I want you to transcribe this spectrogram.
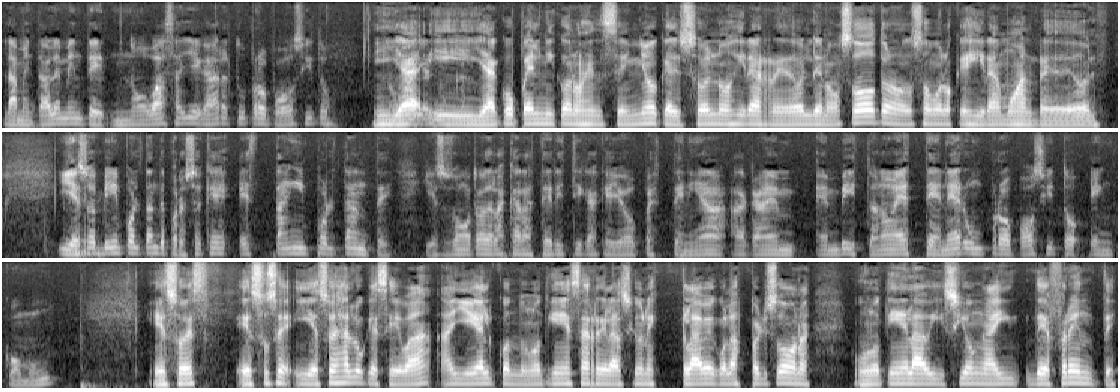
lamentablemente no vas a llegar a tu propósito. Y, ya, y ya Copérnico nos enseñó que el sol no gira alrededor de nosotros, nosotros somos los que giramos alrededor. Y eso es bien importante, por eso es que es tan importante, y eso son otras de las características que yo pues tenía acá en, en visto, ¿no? Es tener un propósito en común. Eso es, eso se, y eso es a lo que se va a llegar cuando uno tiene esas relaciones clave con las personas, uno tiene la visión ahí de frente,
